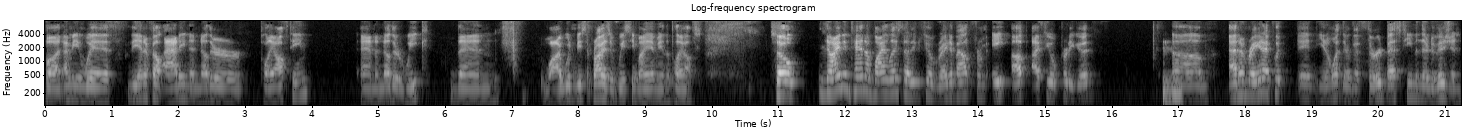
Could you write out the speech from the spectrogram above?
but I mean, with the NFL adding another playoff team and another week, then well, I wouldn't be surprised if we see Miami in the playoffs. So nine and ten of my list, I didn't feel great about. From eight up, I feel pretty good. Mm-hmm. Um, at number eight, I put in. You know what? They're the third best team in their division,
